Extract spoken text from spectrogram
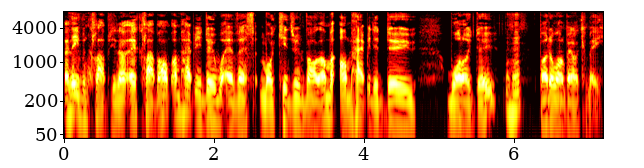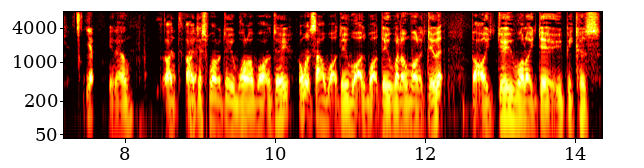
and even clubs. You know, a club. I'm, I'm happy to do whatever if my kids are involved. I'm I'm happy to do what I do, Mm-hmm. but I don't want to be on a committee. Yep. You know, I, I just want to do what I want to do. I won't say I want to do what I want to do when I want to do it, but I do what I do because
